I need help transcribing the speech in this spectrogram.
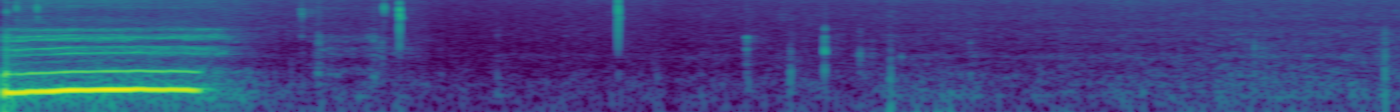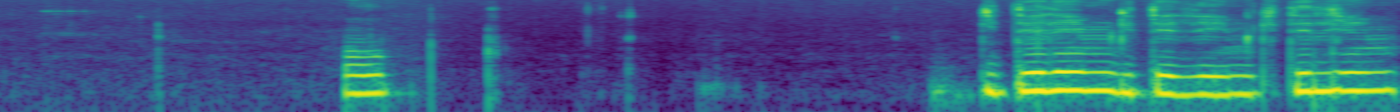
Hmm. Hop. Gidelim, gidelim, gidelim.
